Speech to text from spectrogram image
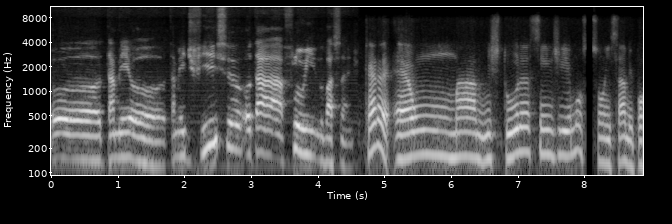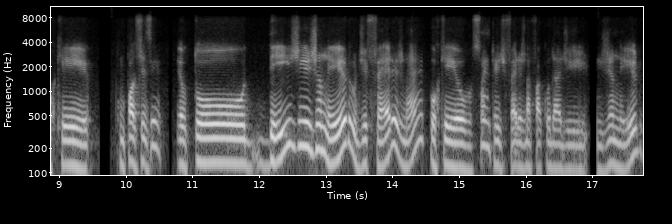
Ô, tá meio tá meio difícil ou tá fluindo bastante? Cara, é uma mistura assim de emoções, sabe? Porque, como posso dizer, eu tô desde janeiro de férias, né? Porque eu só entrei de férias na faculdade em janeiro,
